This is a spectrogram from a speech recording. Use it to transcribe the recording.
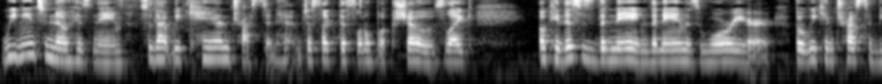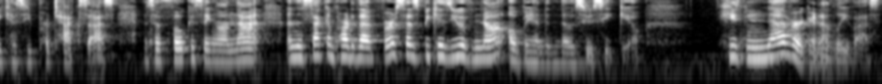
we need to know his name so that we can trust in him just like this little book shows. Like okay this is the name. The name is warrior but we can trust him because he protects us. And so focusing on that. And the second part of that verse says because you have not abandoned those who seek you. He's never going to leave us.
